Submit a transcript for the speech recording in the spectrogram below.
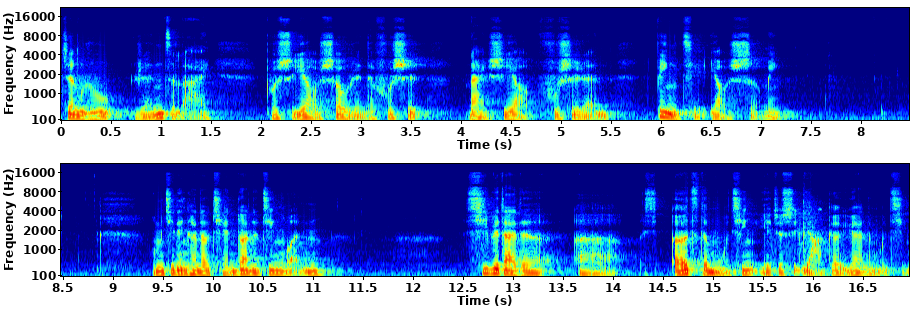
正如人子来，不是要受人的服侍，乃是要服侍人，并且要舍命。我们今天看到前段的经文。西贝代的呃儿子的母亲，也就是雅各约翰的母亲，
